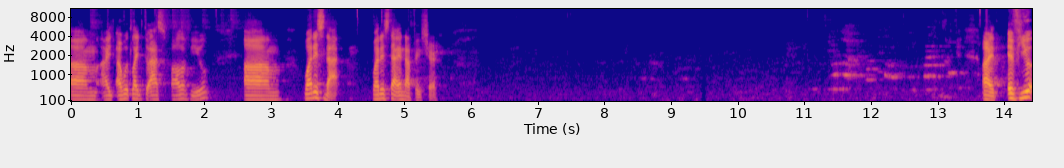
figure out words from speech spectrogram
um, I, I would like to ask all of you, um, what is that? What is that in that picture? All right. If you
